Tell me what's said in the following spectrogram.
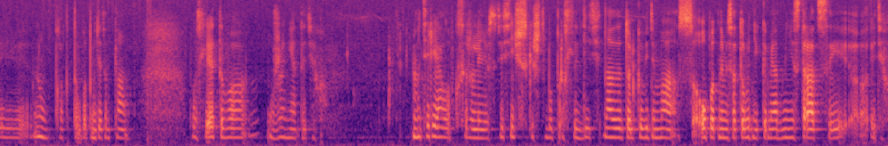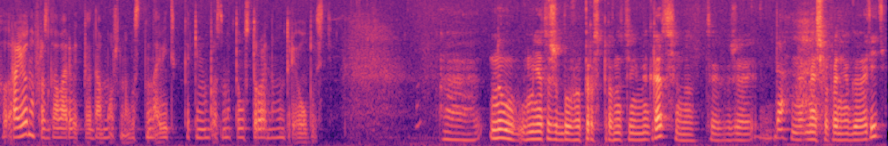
и, ну как-то вот где-то там. После этого уже нет этих материалов, к сожалению, статистически, чтобы проследить. Надо только, видимо, с опытными сотрудниками администрации э, этих районов разговаривать, тогда можно восстановить, каким образом это устроено внутри области. А, ну, у меня тоже был вопрос про внутреннюю миграцию, но ты уже да. начал про нее говорить.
